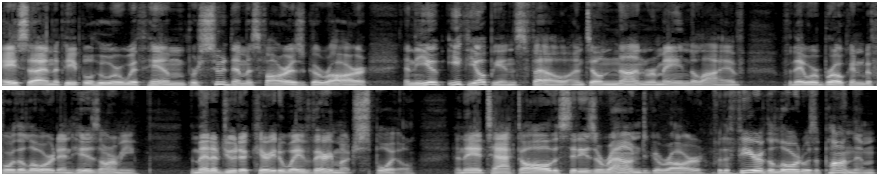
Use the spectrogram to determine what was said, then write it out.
Asa and the people who were with him pursued them as far as Gerar, and the Ethiopians fell until none remained alive, for they were broken before the Lord and his army. The men of Judah carried away very much spoil, and they attacked all the cities around Gerar, for the fear of the Lord was upon them.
